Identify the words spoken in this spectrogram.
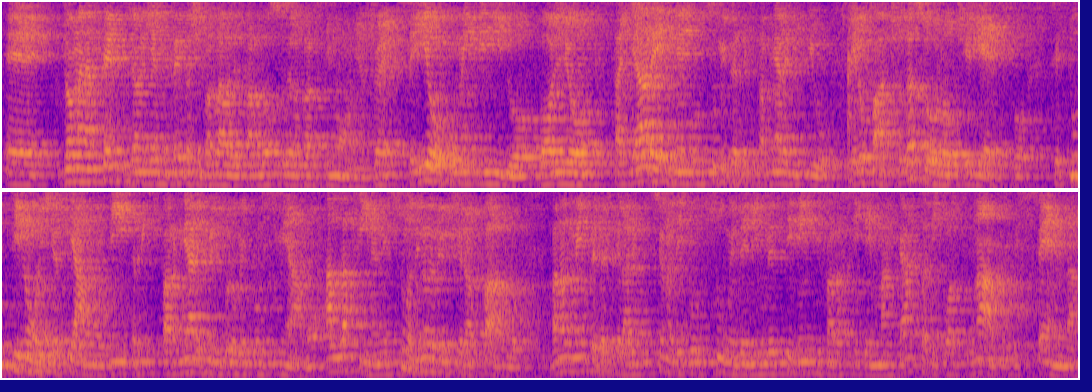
Eh, John Maynard Keynes già negli anni 30 ci parlava del paradosso della parsimonia, cioè se io come individuo voglio tagliare i miei consumi per risparmiare di più e lo faccio da solo ci riesco, se tutti noi cerchiamo di risparmiare più di quello che consumiamo, alla fine nessuno di noi riuscirà a farlo, banalmente perché la riduzione dei consumi e degli investimenti farà sì che in mancanza di qualcun altro che spenda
